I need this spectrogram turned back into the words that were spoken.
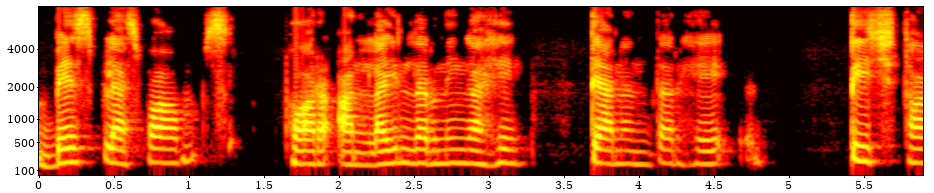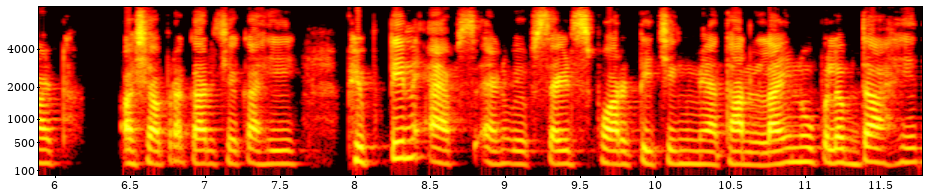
Best platforms for online learning आहे. त्यानंतर हे टीच थॉट अशा प्रकारचे काही 15 apps and websites for teaching math online उपलब्ध आहेत.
